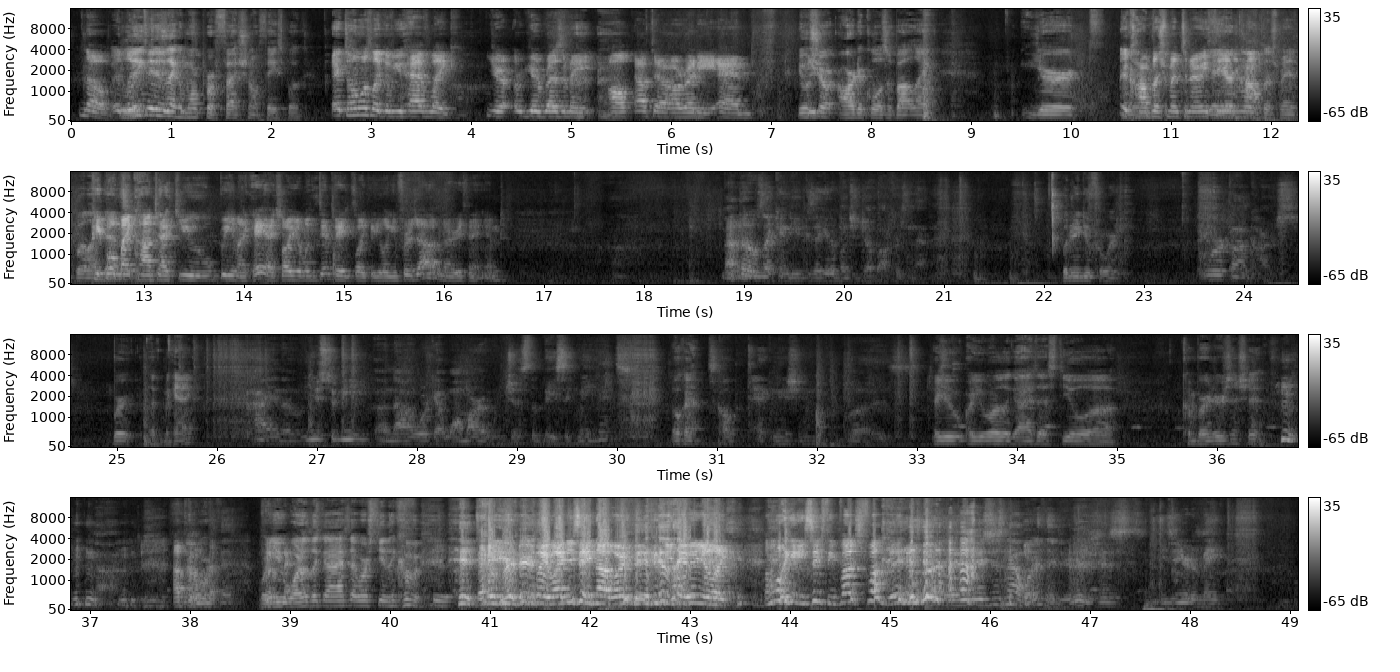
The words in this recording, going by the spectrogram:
No, LinkedIn is like a more professional Facebook. It's almost like if you have like your your resume all out there already and You'll share articles about like your accomplishments and yeah, everything. your and, like, accomplishments, but like people might contact you, being like, "Hey, I saw your LinkedIn page. Like, are you looking for a job and everything?" And I thought it was like Indeed because I get a bunch of job offers in that. What do you do for work? Work on cars. Work like mechanic. Kind of used to be. Uh, now I work at Walmart, which is the basic maintenance. Okay. It's called technician, but it's Are you are you one of the guys that steal uh, converters and shit? nah, I not worth it. Were you them one of the guys that were stealing conver- converters? wait, why'd you say not worth it? 'Cause you did it, you're like, I'm only getting sixty bucks. Fuck this. It- it's just not worth it, dude. It's just easier to make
